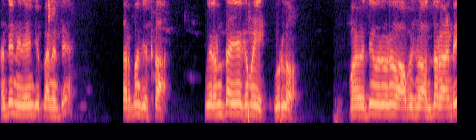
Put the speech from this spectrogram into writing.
అంటే నేనేం చెప్పానంటే సర్పంచ్ ఇస్తా. మీరంతా ఏకమై ఊర్లో. మనం అయితే ఎవరెవరు ఆపోజిషన్ అంతా రాండి.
